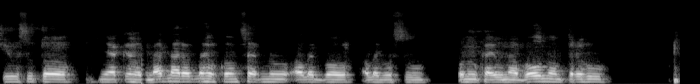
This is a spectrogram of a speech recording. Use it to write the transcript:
či už sú to z nejakého nadnárodného koncernu, alebo, alebo sú, ponúkajú na voľnom trhu e,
